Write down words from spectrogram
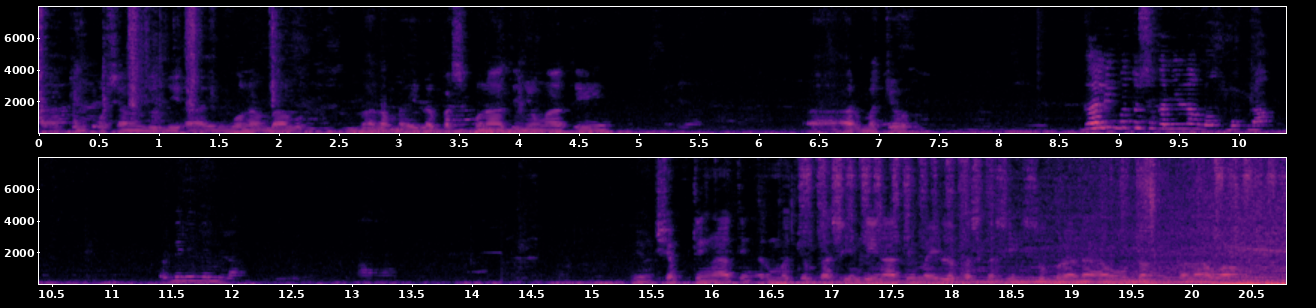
akin po siyang lilihain muna bago para mailabas po natin yung ating ah, armature. Galing ba to sa kanilang notebook na? O, binili mo lang? Ah. yung shafting nating armature kasi hindi natin may labas kasi sobra na ang udang kalawang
